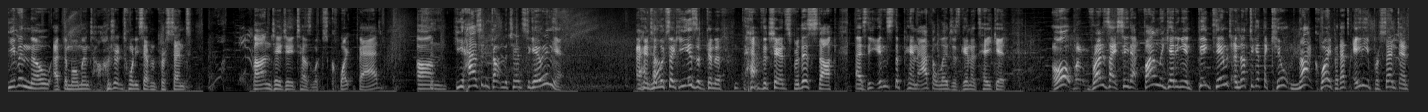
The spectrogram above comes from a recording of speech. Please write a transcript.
even though at the moment 127% on JJ Tails looks quite bad, um, he hasn't gotten the chance to get in yet. And it looks like he isn't gonna have the chance for this stock, as the insta pin at the ledge is gonna take it. Oh, but right as I see that, finally getting in big damage, enough to get the kill. Not quite, but that's 80%. And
